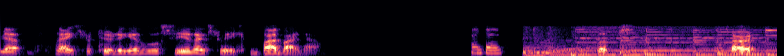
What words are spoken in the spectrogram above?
Yep. Thanks for tuning in. We'll see you next week. Bye bye now. Bye guys. Whoops. Sorry.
